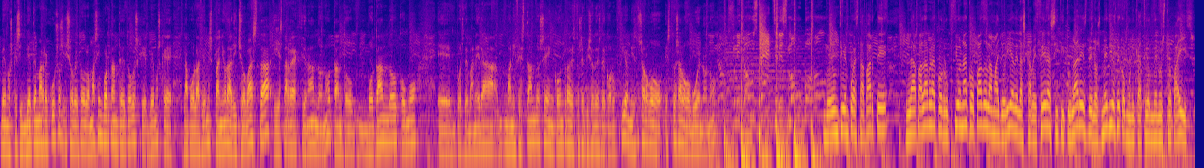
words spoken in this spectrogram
vemos que se invierten más recursos y sobre todo lo más importante de todo es que vemos que la población española ha dicho basta y está reaccionando, ¿no? tanto votando como eh, pues de manera manifestándose en contra de estos episodios de corrupción y esto es algo, esto es algo bueno. ¿no? De un tiempo a esta parte, la palabra corrupción ha copado la mayoría de las cabeceras y titulares de los medios de comunicación de nuestro país.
